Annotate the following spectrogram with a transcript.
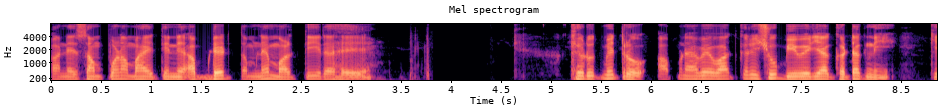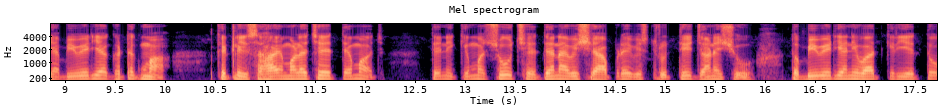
અને સંપૂર્ણ માહિતીની અપડેટ તમને મળતી રહે. ખેડૂત મિત્રો, આપણે હવે વાત કરીશું બિવેરિયા ઘટકની. કે આ બિવેરિયા ઘટકમાં કેટલી સહાય મળે છે તેમજ તેની કિંમત શું છે તેના વિશે આપણે વિસ્તૃતથી જાણીશું. તો બિવેરિયાની વાત કરીએ તો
